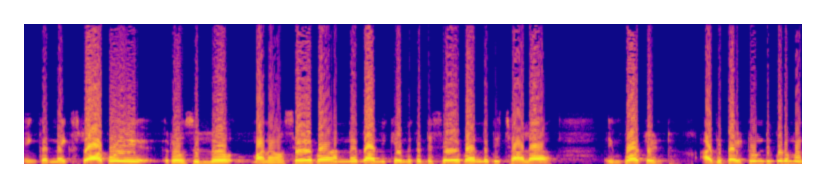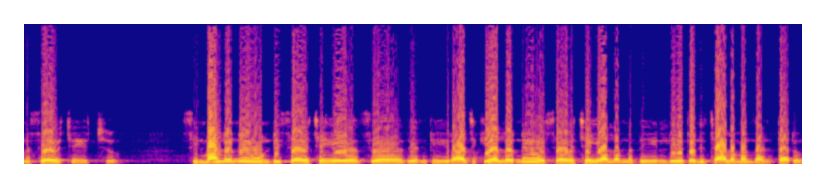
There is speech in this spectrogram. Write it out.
ఇంకా నెక్స్ట్ రాబోయే రోజుల్లో మనం సేవ అన్న దానికి ఎందుకంటే సేవ అన్నది చాలా ఇంపార్టెంట్. అది బయట ఉండి కూడా మనం సేవ చేయొచ్చు. సినిమాల్లోనే ఉండి సేవ చేయ రాజకీయాల్లోనే సేవ చేయాలన్నది ఏం లేదని చాలామంది అంటారు.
